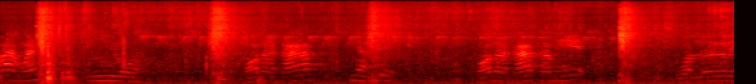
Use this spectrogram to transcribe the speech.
ว่างไหมมีอยู่ขอหน่อยครับเนี่ยนี่ขอหน่อยครับทางนี้ด่วนเลย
